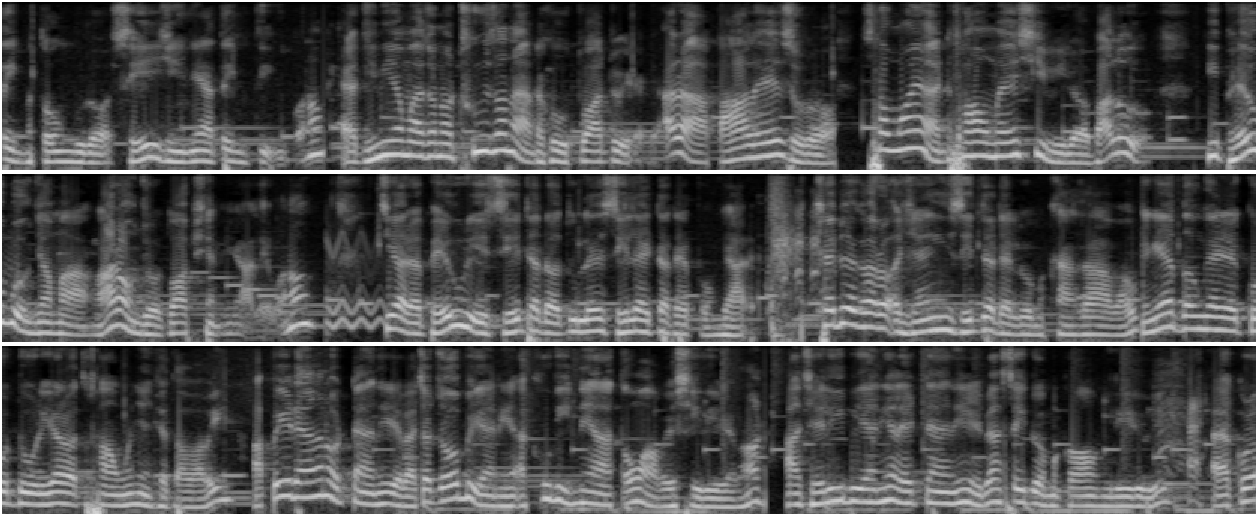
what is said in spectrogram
တိတ်မသုံးဘူးတော့ဈေးရင်တွေကတိတ်မသိဘူးပေါ့နော်အဲဒီနေရာမှာကျွန်တော်ထူးဆန်းတာတစ်ခုတွားတွေ့တယ်ဗျအဲ့ဒါဘာလဲဆိုတော့ဆောင်းဝိုင်းက1000ပဲရှိပြီးတော့ဘာလို့ဒီဘဲဥပုံကြမှာ9000ကျော်တွားဖြစ်နေရလဲပေါ့နော်ကြည့်ရတယ်ဘဲဥတွေဈေးတက်တော့သူလဲဈေးလိုက်တက်တဲ့ပုံရတယ် ခဲပြက်ကတော့အရင်ကြီးဈေးတက်တယ်လို့မခံစားရပါဘူးငယ်ငယ်သုံးခဲ့တဲ့ကိုတိုတွေကတော့1000ဝန်းကျင်ဖြစ်သွားပါပြီအပေတန်ကတော့တန်သေးတယ်ဗျကြော်ကြောပေတန်တွေကအခုထိ200 300ပဲရှိသေးတယ်ပေါ့နော်အာဂျယ်လီပေတန်တွေကလည်းတန်သေးတယ်ဗျစိတ်တော့မကောင်းဘူးလေးတွေအဲကိုရ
